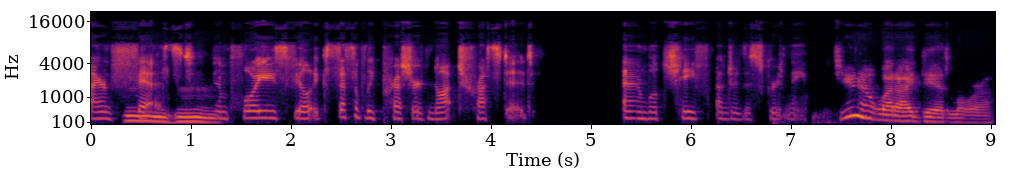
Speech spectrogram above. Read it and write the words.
iron fist, mm-hmm. employees feel excessively pressured, not trusted, and will chafe under the scrutiny. Do you know what I did, Laura?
